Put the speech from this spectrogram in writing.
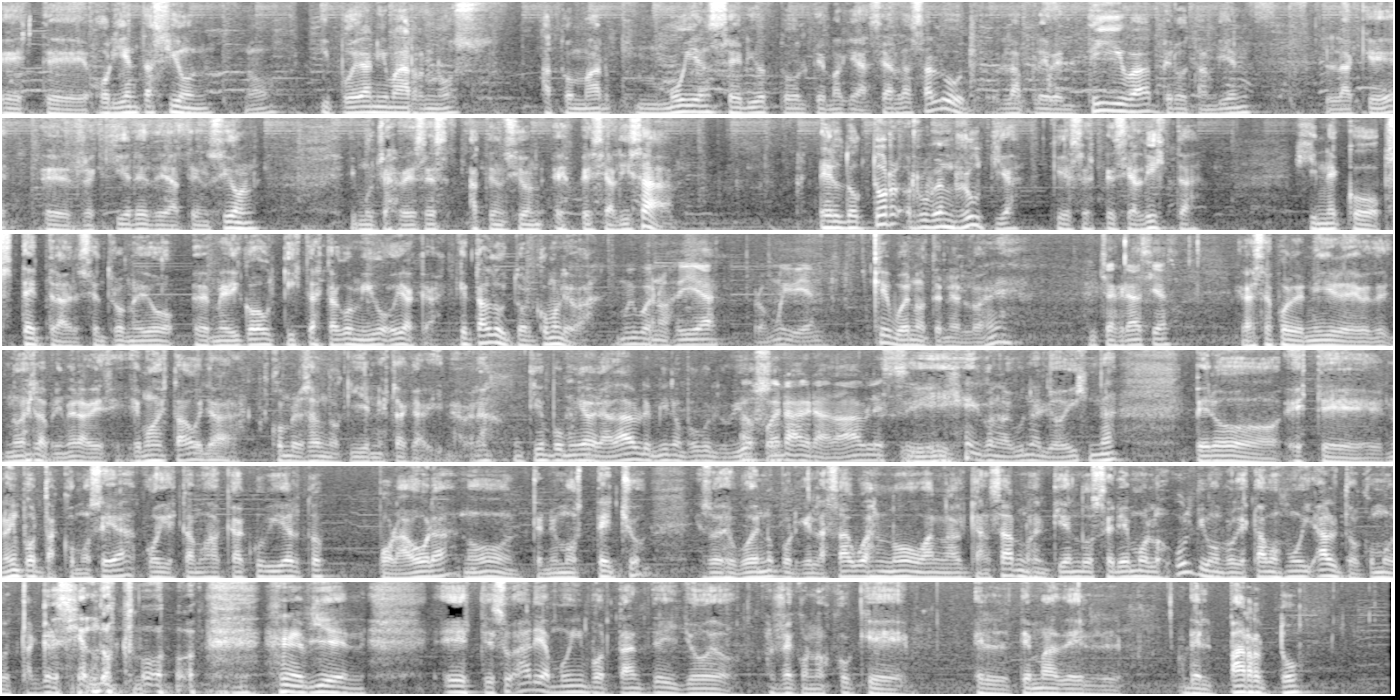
este, orientación, ¿no? y puede animarnos a tomar muy en serio todo el tema que hace a la salud, la preventiva, pero también la que eh, requiere de atención y muchas veces atención especializada. El doctor Rubén Rutia, que es especialista gineco-obstetra del Centro Medio, eh, Médico Bautista, está conmigo hoy acá. ¿Qué tal, doctor? ¿Cómo le va? Muy buenos días, pero muy bien. Qué bueno tenerlo, ¿eh? Muchas gracias. Gracias por venir. eh, No es la primera vez. Hemos estado ya conversando aquí en esta cabina, ¿verdad? Un tiempo muy agradable, mira, un poco lluvioso. Afuera agradable, sí. Sí, con alguna llovizna, pero este, no importa cómo sea, hoy estamos acá cubiertos, por ahora no tenemos techo, eso es bueno porque las aguas no van a alcanzarnos, entiendo, seremos los últimos porque estamos muy altos, como está creciendo todo. Bien, este, es un área muy importante y yo reconozco que el tema del, del parto,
